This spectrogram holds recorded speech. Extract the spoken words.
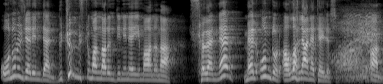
Onun üzerinden bütün Müslümanların dinine, imanına sövenler melundur. Allah lanet eylesin. Amin. Amin.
